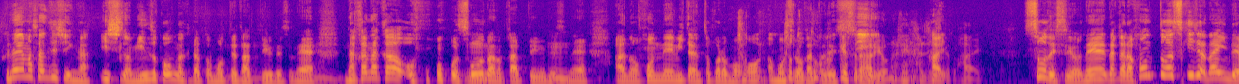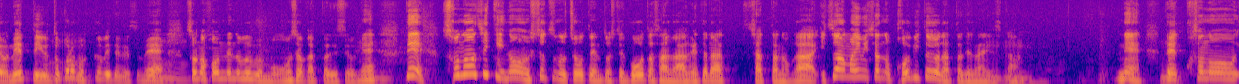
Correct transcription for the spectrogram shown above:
船山さん自身が一種の民族音楽だと思ってたっていうですね、うん、なかなか、おお、そうなのかっていうですね、うん、あの、本音みたいなところも面白かったですし。はい。はいそうですよね。だから本当は好きじゃないんだよねっていうところも含めてですね、うん、その本音の部分も面白かったですよね。うん、で、その時期の一つの頂点として豪太さんが挙げてらっしゃったのが、逸話真由美さんの恋人よだったじゃないですか。うんうんね。で、その、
